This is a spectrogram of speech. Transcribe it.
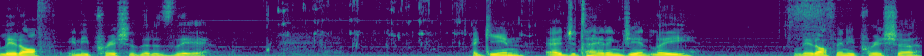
let off any pressure that is there. Again, agitating gently, let off any pressure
